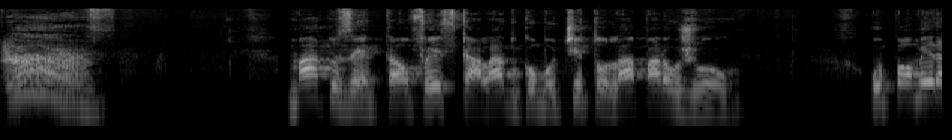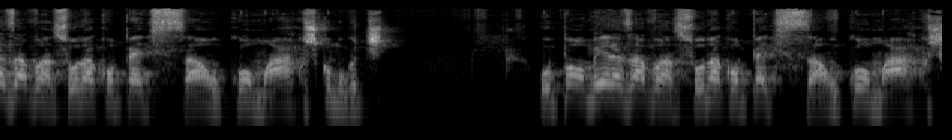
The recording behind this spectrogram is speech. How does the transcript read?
Marcos então foi escalado como titular para o jogo. O Palmeiras avançou na competição com Marcos como O Palmeiras avançou na competição com Marcos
